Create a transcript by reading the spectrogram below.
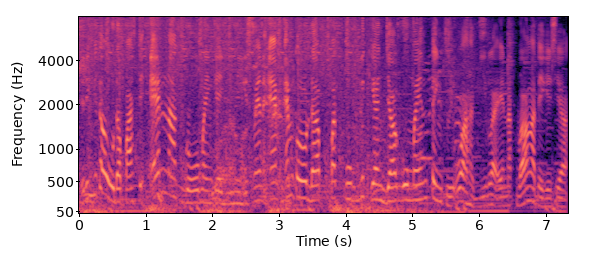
Jadi kita udah pasti enak bro main kayak gini guys. Main MM kalau dapat publik yang jago main tank cuy. Wah gila enak banget ya guys ya.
